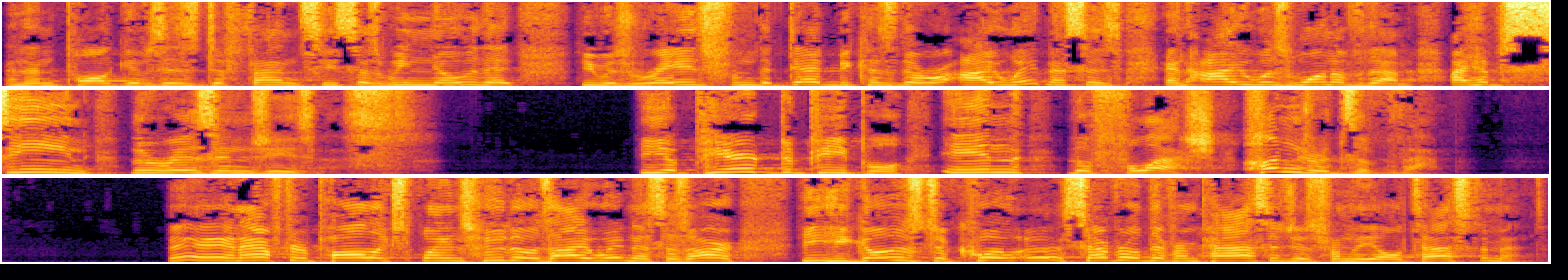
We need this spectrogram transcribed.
And then Paul gives his defense. He says, we know that he was raised from the dead because there were eyewitnesses and I was one of them. I have seen the risen Jesus. He appeared to people in the flesh, hundreds of them. And after Paul explains who those eyewitnesses are, he, goes to quote uh, several different passages from the Old Testament.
